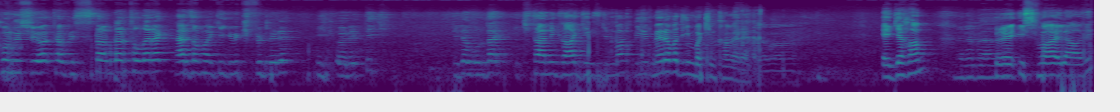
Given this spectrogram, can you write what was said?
konuşuyor. Tabi standart olarak her zamanki gibi küfürleri ilk öğrettik. Bir de burada iki tane daha gezgin var. Bir merhaba diyeyim bakayım kameraya. Egehan Merhaba. ve İsmail abi.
